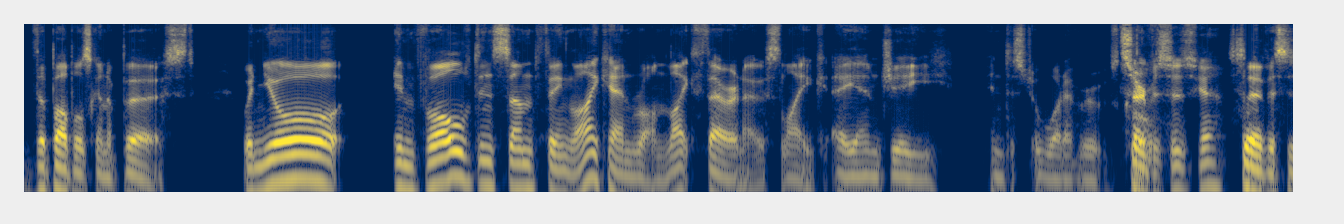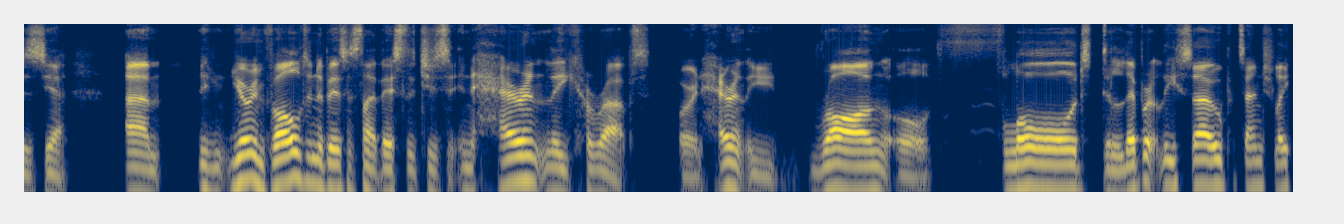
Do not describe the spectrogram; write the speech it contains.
the bubble's going to burst when you're involved in something like Enron, like Theranos, like AMG Industry, whatever it was called. services, yeah. services. Yeah, um, you're involved in a business like this, which is inherently corrupt or inherently wrong or flawed, deliberately so potentially.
